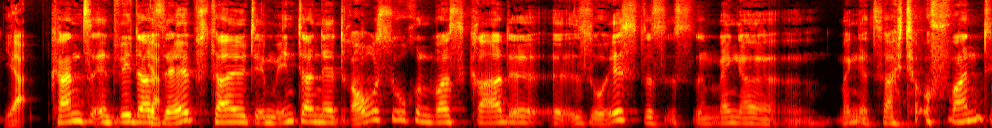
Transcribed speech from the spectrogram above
ja. Kann es entweder ja. selbst halt im Internet raussuchen, was gerade äh, so ist. Das ist eine Menge, äh, Menge Zeitaufwand.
